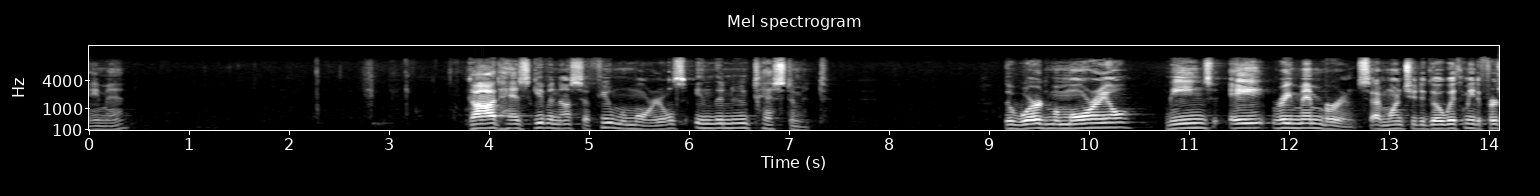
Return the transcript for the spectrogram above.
Amen. God has given us a few memorials in the New Testament. The word memorial means a remembrance. I want you to go with me to 1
